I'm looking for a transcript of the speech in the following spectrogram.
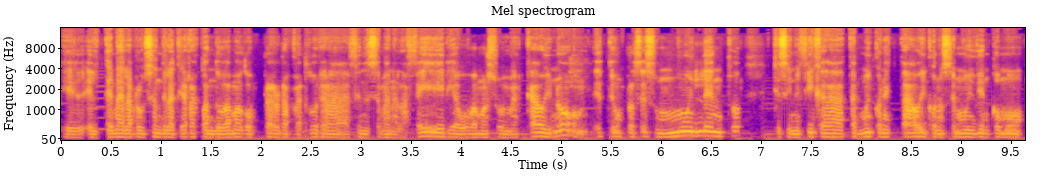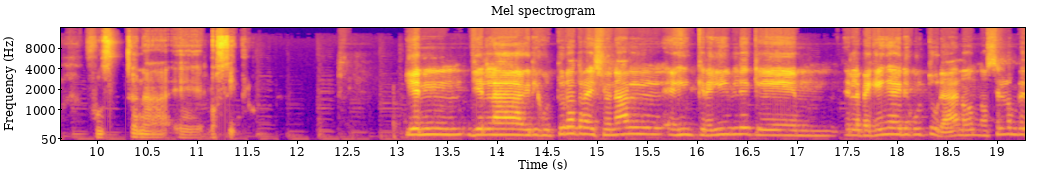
el, tema de la producción de la tierra es cuando vamos a comprar una verdura el fin de semana a la feria o vamos al supermercado, y no, este es un proceso muy lento que significa estar muy conectado y conocer muy bien cómo funcionan los ciclos. Y en, la agricultura tradicional es increíble que mm, en la pequeña agricultura, ¿ah? no, no sé el nombre,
